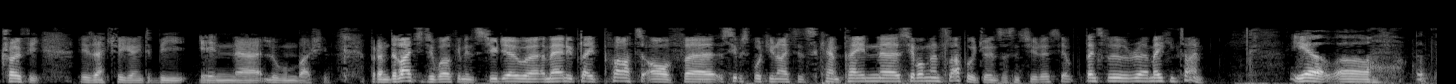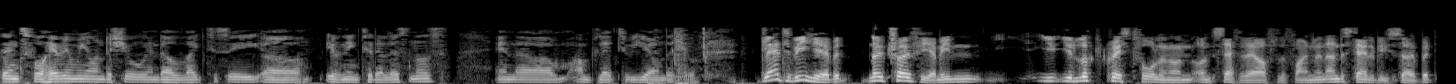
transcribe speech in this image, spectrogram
trophy is actually going to be in uh, Lubumbashi. But I'm delighted to welcome in studio uh, a man who played part of uh, Supersport United's campaign, uh, Siyabonga Nhlapo, joins us in studio. thanks for uh, making time. Yeah, uh, thanks for having me on the show, and I'd like to say uh, evening to the listeners, and um, I'm glad to be here on the show. Glad to be here, but no trophy. I mean, you, you looked crestfallen on, on Saturday after the final, and understandably so, but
